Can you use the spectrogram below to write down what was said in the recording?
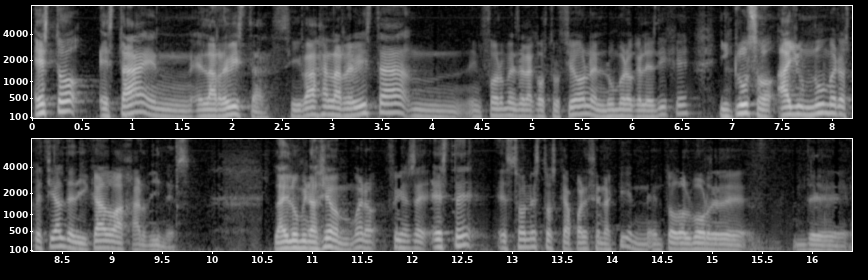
Esto está en, la revista. Si bajan la revista, mm, informes de la construcción, el número que les dije. Incluso hay un número especial dedicado a jardines. La iluminación, bueno, fíjense, este son estos que aparecen aquí en, todo el borde del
